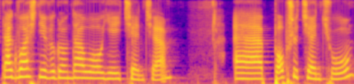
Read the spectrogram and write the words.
Tak właśnie wyglądało jej cięcie. E, Po przycięciu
